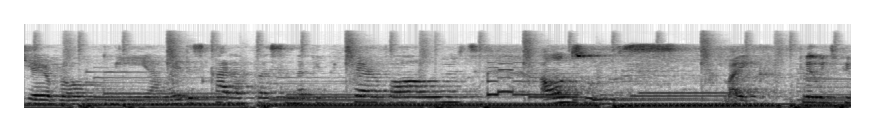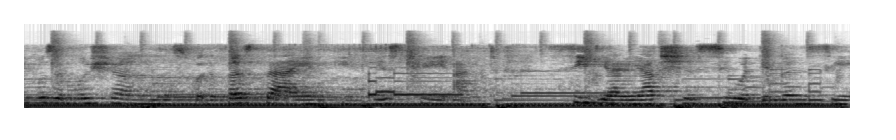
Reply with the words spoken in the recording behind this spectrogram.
care about me. Am I this kind of person that people care about? I want to like play with people's emotions for the first time in history and see their reactions, see what they're going to say.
